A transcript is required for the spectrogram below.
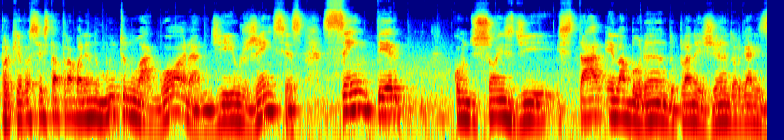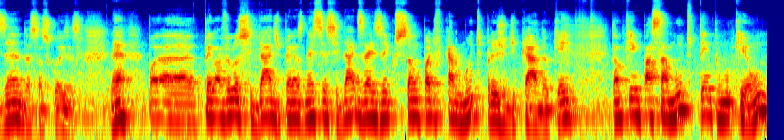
porque você está trabalhando muito no agora de urgências sem ter condições de estar elaborando, planejando, organizando essas coisas. Né? Ah, pela velocidade, pelas necessidades, a execução pode ficar muito prejudicada, ok? Então, quem passar muito tempo no Q1,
